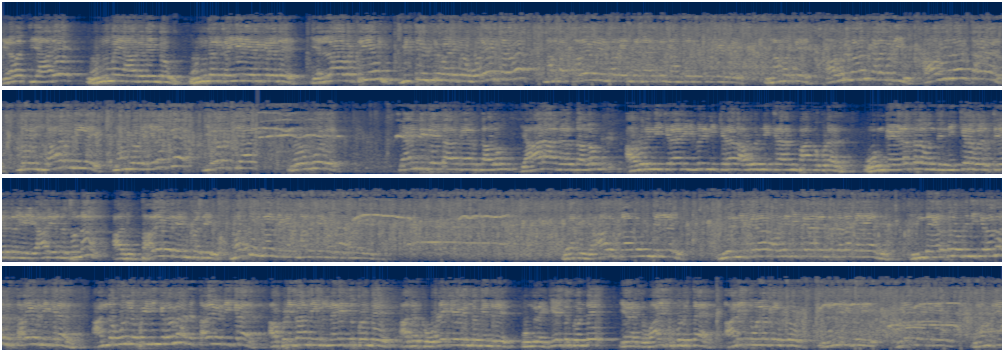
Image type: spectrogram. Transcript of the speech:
இருபத்தி ஆறு உண்மையாக வேண்டும். உங்கள் கையில் இருக்கிறது எல்லாவற்றையும் விட்டு விட்டு வருகிற ஒரே தலைவர் நம்ம தலைவர் என்பதை இந்த நேரத்தில் நான் தெரிவித்திருக்கிறேன் நமக்கு அவர்தான் தளபதி அவர்தான் தலைவர். வேறு யாரும் இல்லை. நம்மளுடைய இலக்கு இருபத்தி ஆறு ஒவ்வொரு கேண்டிடேட்டாக இருந்தாலும் யாராக இருந்தாலும் அவரு நிக்கிறார் இவரு நிக்கிறார் அவரு நிக்கிறாருன்னு பார்க்க கூடாது உங்க இடத்துல வந்து நிக்கிறவர் தேர்தலில் யார் என்று சொன்னால் அது தலைவர் என்பதை மட்டும்தான் நீங்கள் மனதில் வைத்துக் கொள்ள வேண்டும். யாருக்காகவும் இல்லை. இவர் நிக்கிறார் அவர் நிக்கிறார் என்றதெல்லாம் கிடையாது. இந்த இடத்துல வந்து நிக்கிறாரு அது தலைவர் நிக்கிறார். அந்த ஊர்ல போய் நிக்கிறாரு அப்படிதான் நீங்கள் நினைத்துக் கொண்டு அதற்கு உழைக்க வேண்டும் என்று உங்களை கேட்டுக்கொண்டு எனக்கு வாய்ப்பு கொடுத்த அனைத்து உள்ளங்களுக்கும் நன்றி கூறி விடைபெறுகிறேன் நன்றி.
